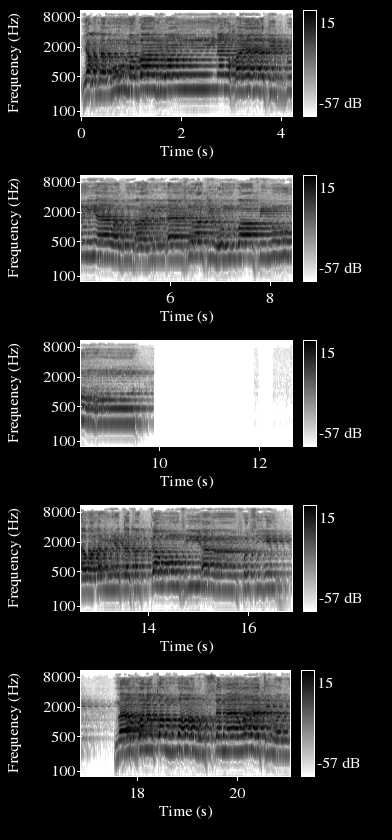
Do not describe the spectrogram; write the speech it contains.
يعلمون ظاهرا من الحياة الدنيا وهم عن الآخرة هم غافلون. أولم يتفكروا في أنفسهم ما خلق الله السماوات والأرض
